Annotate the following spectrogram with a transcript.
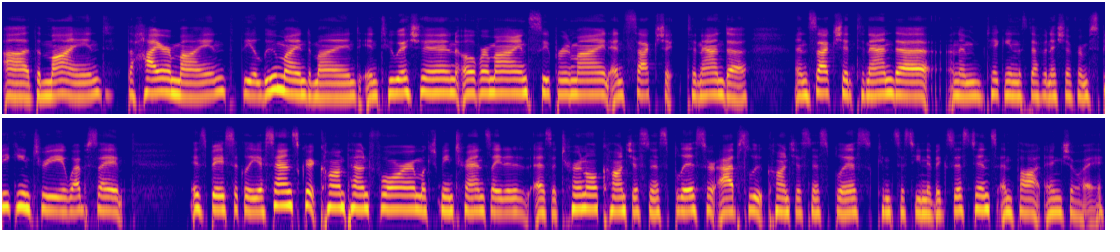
uh, the mind, the higher mind, the illumined mind, intuition, overmind, supermind, and Satchitananda. And Satchitananda, and I'm taking this definition from Speaking Tree, a website, is basically a Sanskrit compound form, which being translated as eternal consciousness bliss or absolute consciousness bliss, consisting of existence and thought and joy.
